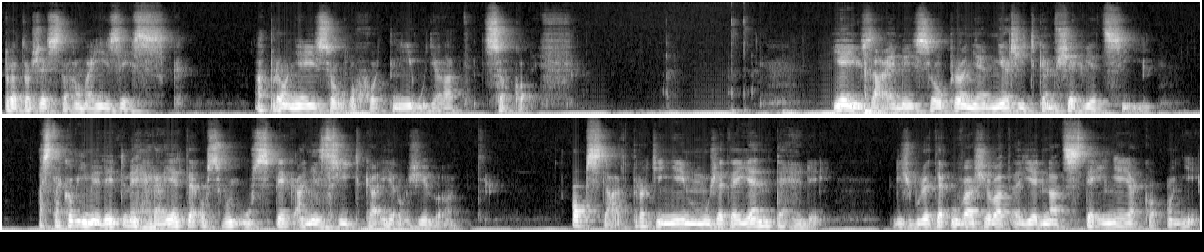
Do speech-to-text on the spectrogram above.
protože z toho mají zisk a pro něj jsou ochotní udělat cokoliv. Jejich zájmy jsou pro ně měřítkem všech věcí. A s takovými lidmi hrajete o svůj úspěch a nezřídka i o život. Obstát proti ním můžete jen tehdy, když budete uvažovat a jednat stejně jako oni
